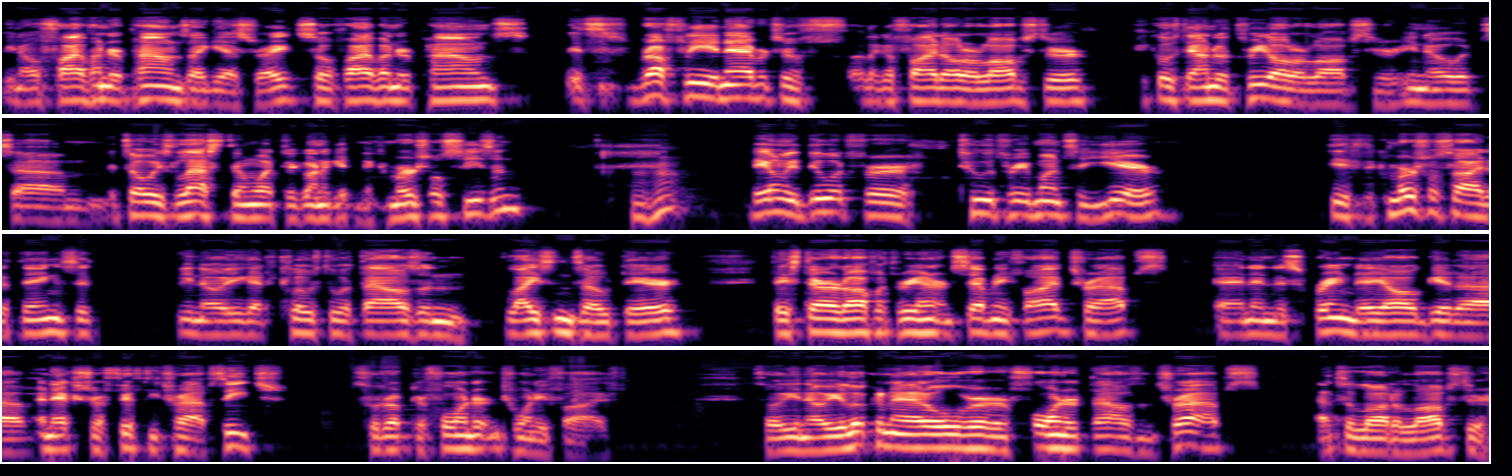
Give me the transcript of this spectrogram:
you know 500 pounds i guess right so 500 pounds it's roughly an average of like a five dollar lobster it goes down to a three dollar lobster you know it's um it's always less than what they're going to get in the commercial season mm-hmm. they only do it for two or three months a year if the commercial side of things it you know you got close to a thousand license out there they start off with 375 traps and in the spring they all get uh, an extra 50 traps each so they're up to 425 so you know you're looking at over 400000 traps that's a lot of lobster.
